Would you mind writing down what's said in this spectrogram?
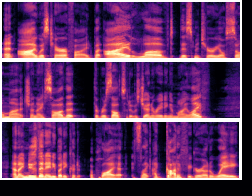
And I was terrified, but I loved this material so much. And I saw that the results that it was generating in my life and I knew that anybody could apply it. It's like, I got to figure out a way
